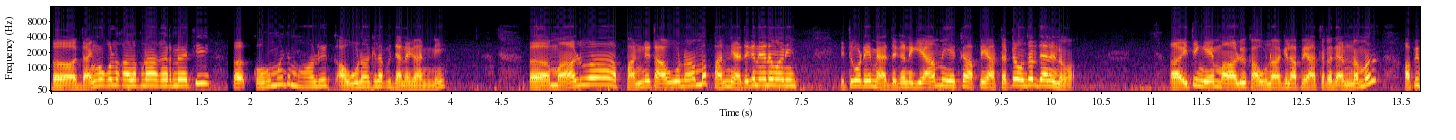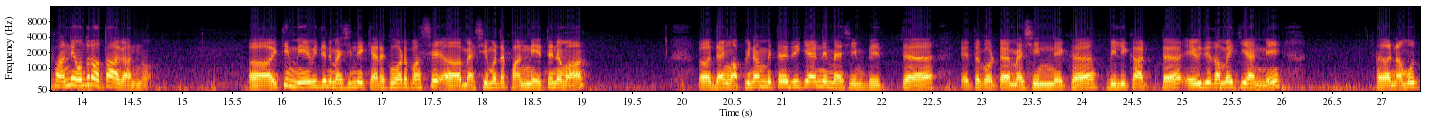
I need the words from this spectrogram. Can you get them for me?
දැන් ඔකොල කල්පනා කරන ඇති කොහොමද මාළුවෙක් අවුනා කියලා අපි දැනගන්නේ? මාළුව පන්නට අවුනාම පන්න ඇදගෙන යනවනේ. එතකොට මේ ඇදගෙන ගියාම ඒක අපේ අතට හොඳට දැනෙනවා. ඉතින් ඒ මාළුව කවුනා කියලා අපේ අතට දැන්නම අපි පන්නේ හොඳට ඔතා ගන්නවා. ඉතින් මේ විදිහට මැෂින් එක කැරකුවාට පස්සේ මැෂිමට පන්නේ එතෙනවා. දැන් අපි නම් මෙතනදි කියන්නේ මැෂින් පිත්ත එතකොට මැෂින් එක බිලි කට්ට ඒ විදිහ තමයි කියන්නේ. නමුත්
